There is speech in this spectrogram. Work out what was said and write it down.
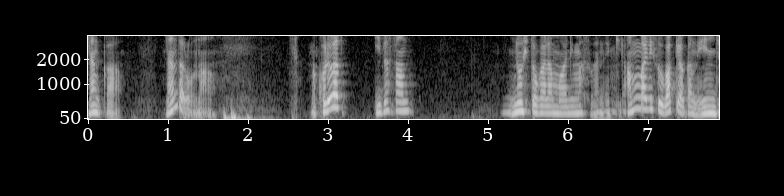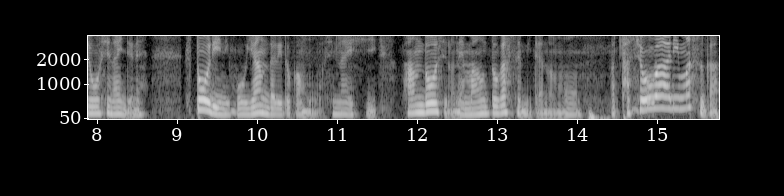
なんかなんだろうな、まあ、これは飯田さんの人柄もありますがね。あんまりそうわけわかんない。炎上しないんでね。ストーリーにこう病んだりとかもしないし、ファン同士のね、マウント合戦みたいなのも、ま、多少はありますが、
